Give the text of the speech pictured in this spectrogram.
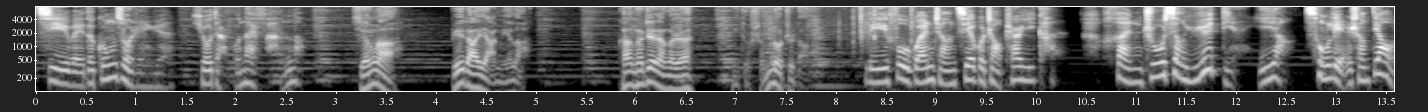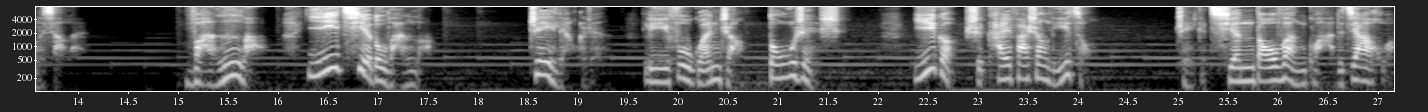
纪委的工作人员有点不耐烦了。行了，别打哑谜了，看看这两个人，你就什么都知道了。李副馆长接过照片一看，汗珠像雨点一样从脸上掉了下来。完了，一切都完了。这两个人，李副馆长都认识。一个是开发商李总，这个千刀万剐的家伙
